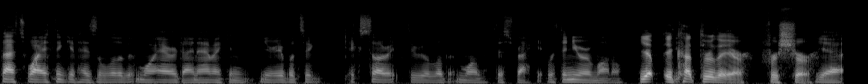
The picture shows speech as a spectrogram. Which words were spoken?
that's why I think it has a little bit more aerodynamic, and you're able to accelerate through a little bit more with this racket with the newer model. Yep, it cut through the air for sure. Yeah,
